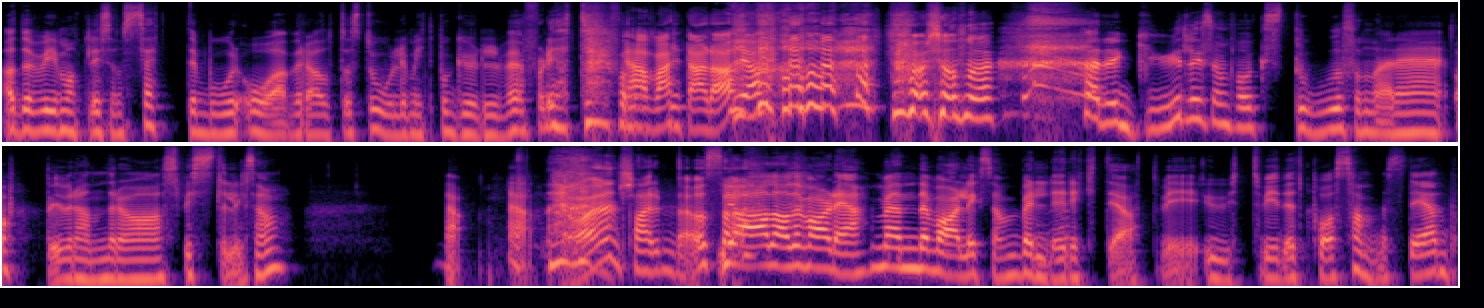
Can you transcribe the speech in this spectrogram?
at vi måtte liksom sette bord overalt og stole midt på gulvet fordi at Jeg har vært der da. ja, det var sånn Herregud, liksom, folk sto sånn der oppi hverandre og spiste, liksom. Ja, det var jo en sjarm, det også. Ja da, det var det, men det var liksom veldig riktig at vi utvidet på samme sted.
